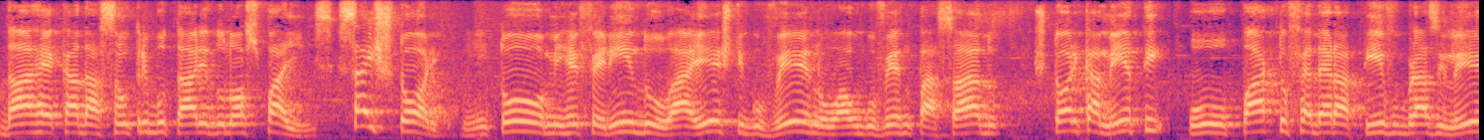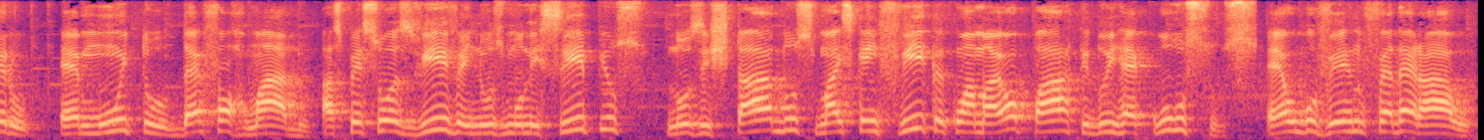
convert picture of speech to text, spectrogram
da arrecadação tributária do nosso país. Isso é histórico, não estou me referindo a este governo ou ao governo passado. Historicamente, o Pacto Federativo Brasileiro é muito deformado. As pessoas vivem nos municípios, nos estados, mas quem fica com a maior parte dos recursos é o governo federal.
